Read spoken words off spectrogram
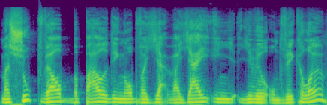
Maar zoek wel bepaalde dingen op wat wat jij in je, wil ontwikkelen.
